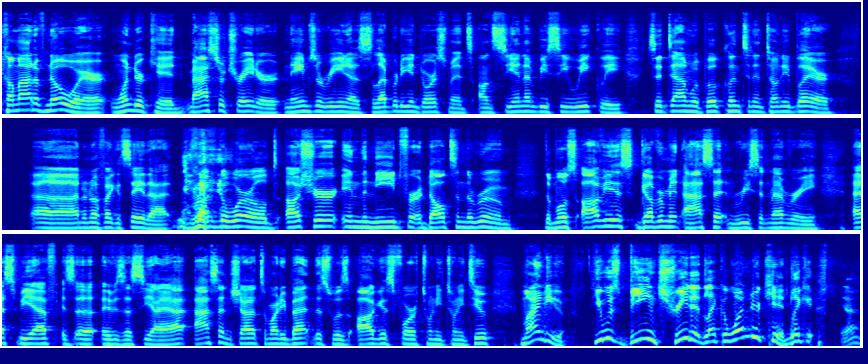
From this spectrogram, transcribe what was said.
Come out of nowhere, Wonder Kid, master trader, names Arena, celebrity endorsements on CNBC Weekly, sit down with Bill Clinton and Tony Blair uh, I don't know if I could say that. Rug the world, usher in the need for adults in the room. The most obvious government asset in recent memory. SBF is a is a CIA asset. And shout out to Marty Bent. This was August fourth, twenty twenty two. Mind you, he was being treated like a wonder kid. Like yeah,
